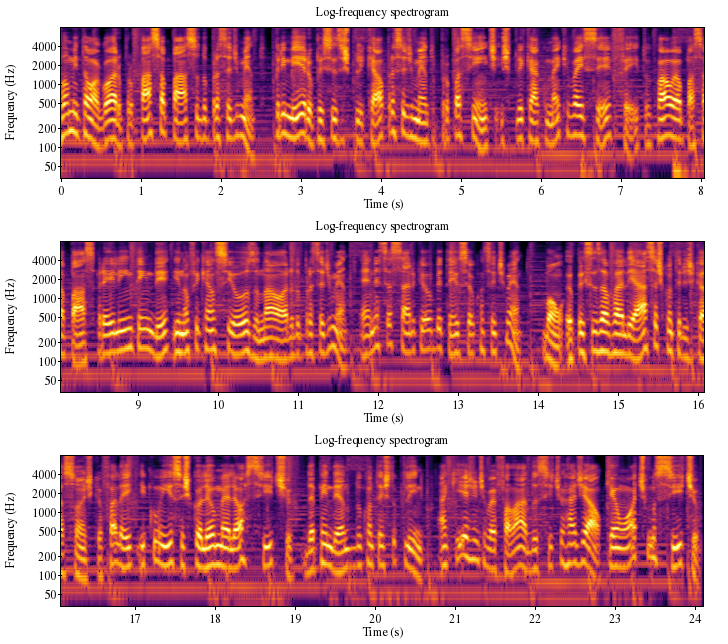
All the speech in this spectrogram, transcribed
Vamos então agora para o passo a passo do procedimento. Primeiro, eu preciso explicar o procedimento para o paciente, explicar como é que vai ser feito, qual é o passo a passo, para ele entender e não ficar ansioso na hora do procedimento. É necessário que eu obtenha o seu consentimento. Bom, eu preciso avaliar essas contraindicações que eu falei e com isso escolher o melhor sítio dependendo do contexto clínico. Aqui a gente vai falar do sítio radial, que é um ótimo sítio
